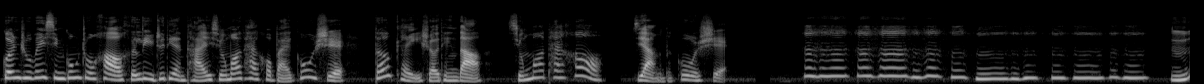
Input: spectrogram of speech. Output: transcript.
关注微信公众号和荔枝电台“熊猫太后”摆故事，都可以收听到熊猫太后讲的故事。嗯。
